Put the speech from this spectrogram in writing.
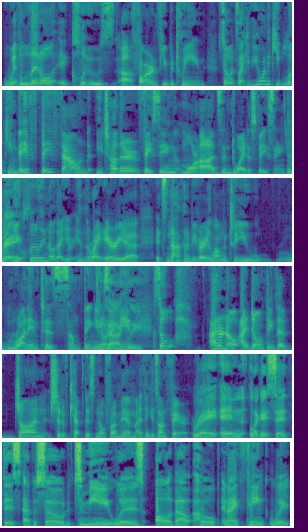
with little clues uh, far and few between. So it's like if you want to keep looking, they've they've found each other facing more odds than Dwight is facing. Right. You clearly know that you're in the right area. It's not going to be very long until you run into something. You know what I mean? So I don't know. I don't think that John should have kept this note from him. I think it's unfair. Right. And like I said, this episode to me was all about hope. And I think what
